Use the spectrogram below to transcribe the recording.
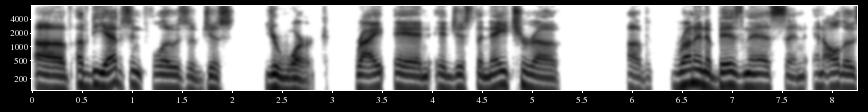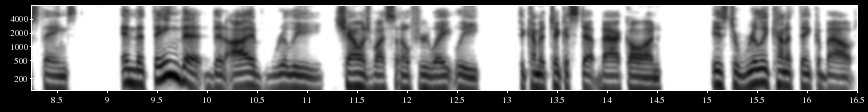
of of the ebbs and flows of just your work, right? And and just the nature of of running a business and and all those things. And the thing that that I've really challenged myself through lately to kind of take a step back on is to really kind of think about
